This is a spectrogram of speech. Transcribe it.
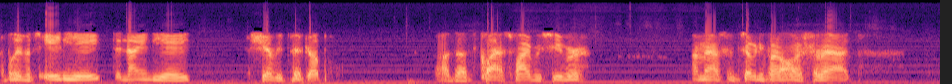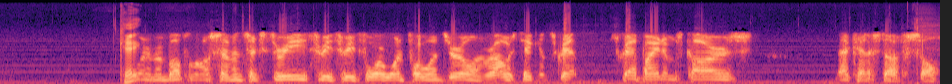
I believe it's 88 to 98 Chevy pickup. Uh, that's class five receiver. I'm asking $75 for that. Okay. One of them Buffalo 763 334 1410, and we're always taking scrap scrap items, cars, that kind of stuff. So.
